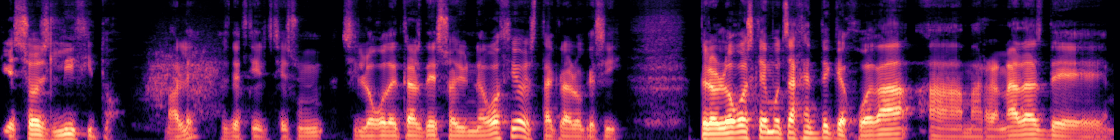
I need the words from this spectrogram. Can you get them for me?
Y eso es lícito, ¿vale? Es decir, si, luego detrás de eso hay un negocio, está claro que sí. Pero luego es que hay mucha gente que juega a marranadas de,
